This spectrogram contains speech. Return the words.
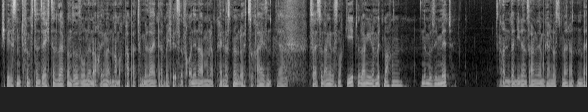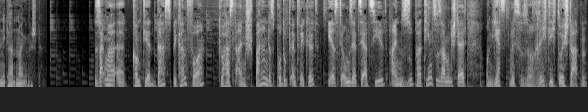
spätestens mit 15, 16 sagt unser Sohn dann auch irgendwann, Mama, Papa, tut mir leid, aber ich will jetzt eine Freundin haben und habe keine Lust mehr mit euch zu reisen. ja. Das heißt, solange das noch geht, solange die noch mitmachen, nehmen wir sie mit. Und wenn die dann sagen, sie haben keine Lust mehr, dann werden die Karten neu gemischt. Sag mal, äh, kommt dir das bekannt vor? Du hast ein spannendes Produkt entwickelt, erste Umsätze erzielt, ein super Team zusammengestellt und jetzt willst du so richtig durchstarten.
